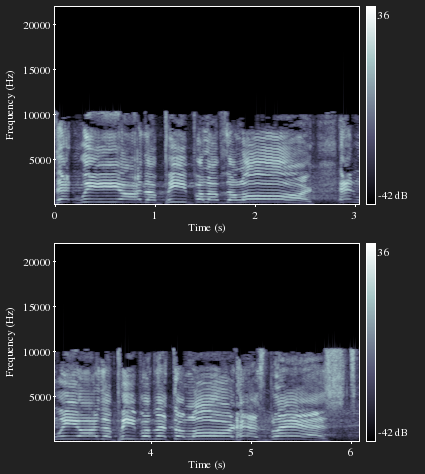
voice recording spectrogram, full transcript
that we are the people of the Lord and we are the people that the Lord has blessed.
